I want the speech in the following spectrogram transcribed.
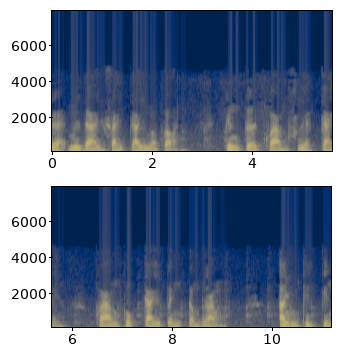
และมิได้ใส่ใจมาก่อน จึงเกิดความเสียใจ ความทุกข์ใจเป็นกำลัง อันที่จริง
